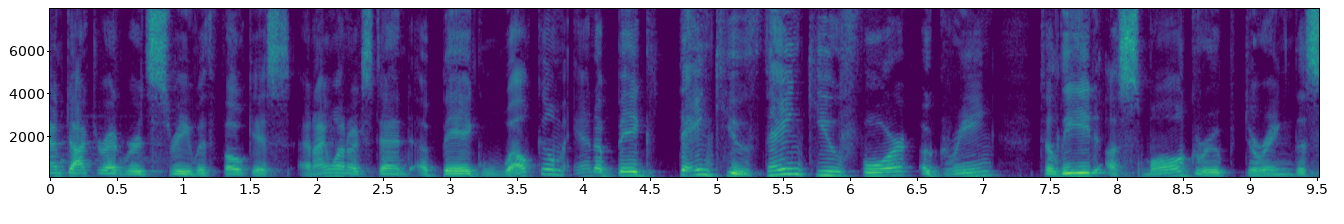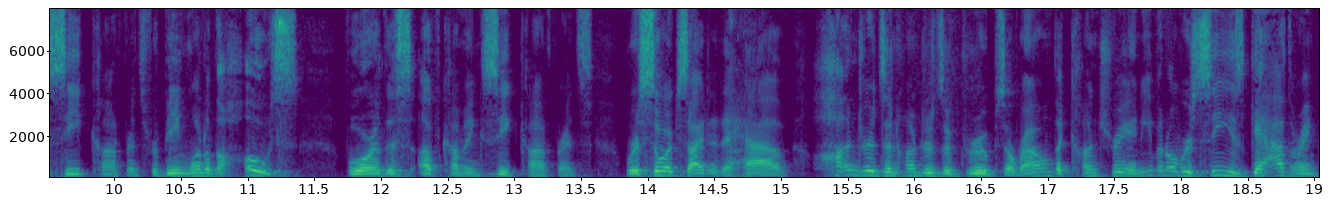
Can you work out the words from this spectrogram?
I'm Dr. Edwards Sri with Focus, and I want to extend a big welcome and a big thank you. Thank you for agreeing to lead a small group during the Seek Conference, for being one of the hosts for this upcoming Seek Conference. We're so excited to have hundreds and hundreds of groups around the country and even overseas gathering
